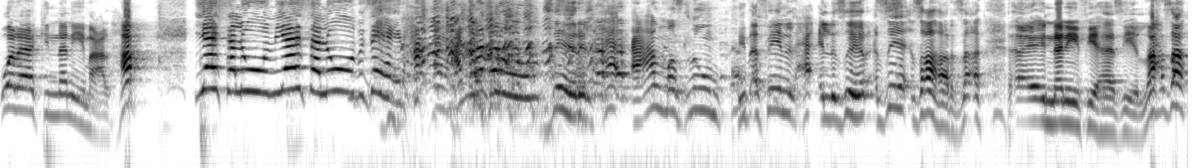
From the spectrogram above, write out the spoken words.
ولكنني مع الحق. يا سلوم يا سلوم. زهق الحق على المظلوم. ظهر الحق على المظلوم. يبقى فين الحق اللي ظهر زه- ظهر؟ إنني في هذه اللحظة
